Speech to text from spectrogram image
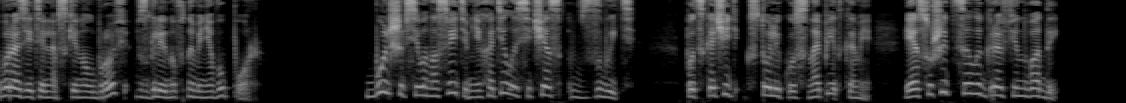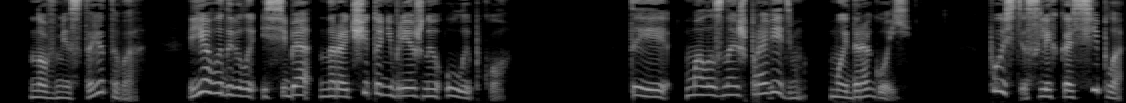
Выразительно вскинул бровь, взглянув на меня в упор. Больше всего на свете мне хотелось сейчас взвыть, подскочить к столику с напитками и осушить целый графин воды. Но вместо этого я выдавила из себя нарочито небрежную улыбку. «Ты мало знаешь про ведьм, мой дорогой». Пусть слегка сипло,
